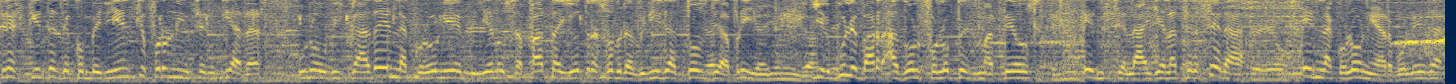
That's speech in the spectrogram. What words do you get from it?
tres tiendas de conveniencia fueron incendiadas, una ubicada en la colonia Emiliano Zapata y otra sobre Avenida 2 de Abril y el Boulevard Adolfo López Mateos en Celaya, la tercera, en la colonia Arboledas.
